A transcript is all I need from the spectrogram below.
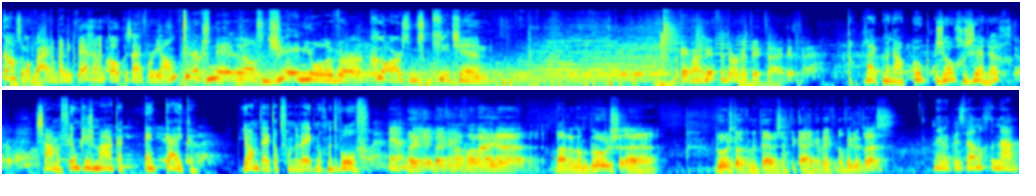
kan het er nog bij. Dan ben ik weg en dan koken zij voor Jan. Turks-Nederlands Jamie Oliver, Carso's Kitchen. Oké, maar nu even door met dit, eh, dit gerecht. Dat lijkt me nou ook zo gezellig. Samen filmpjes maken en kijken. Jan deed dat van de week nog met Wolf. Weet, je, weet je nog waar wij eh, we hadden een blues, eh, blues documentaire zitten kijken? Weet je nog wie dit was? Nee, maar ik weet wel nog de naam.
